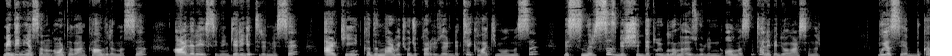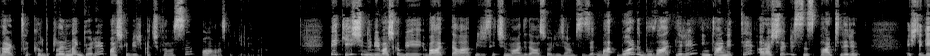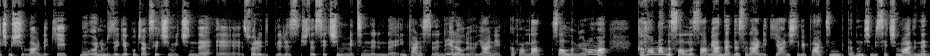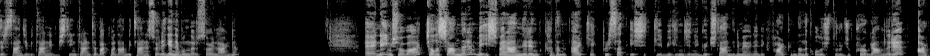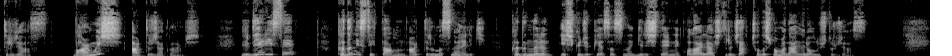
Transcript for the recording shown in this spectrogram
Medeni yasanın ortadan kaldırılması, aile reisliğinin geri getirilmesi, erkeğin kadınlar ve çocuklar üzerinde tek hakim olması ve sınırsız bir şiddet uygulama özgürlüğünün olmasını talep ediyorlar sanırım. Bu yasaya bu kadar takıldıklarına göre başka bir açıklaması olamaz gibi geliyor bana. Peki şimdi bir başka bir vaat daha, bir seçim vaadi daha söyleyeceğim size. Bu arada bu vaatleri internette araştırabilirsiniz. Partilerin işte geçmiş yıllardaki bu önümüzdeki yapılacak seçim içinde e, söyledikleri işte seçim metinlerinde, internet sitelerinde yer alıyor. Yani kafamdan sallamıyorum ama kafamdan da sallasam yani de, deselerdi ki yani işte bir partinin bir kadın için bir seçim vaadi nedir sence? Bir tane işte internete bakmadan bir tane söyle gene bunları söylerdim. E, neymiş o vaat? Çalışanların ve işverenlerin kadın erkek fırsat eşitliği bilincini güçlendirme yönelik farkındalık oluşturucu programları arttıracağız varmış, arttıracaklarmış. Bir diğeri ise kadın istihdamının arttırılmasına yönelik kadınların iş gücü piyasasına girişlerini kolaylaştıracak çalışma modelleri oluşturacağız.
